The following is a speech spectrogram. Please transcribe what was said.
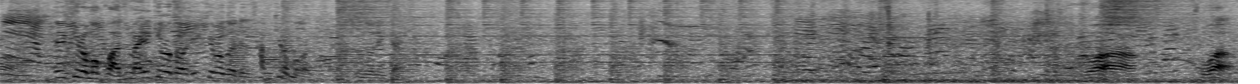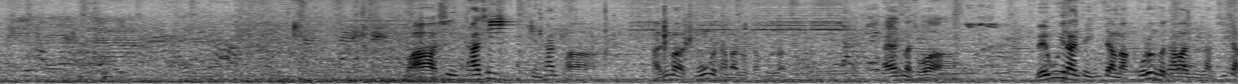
어. 1kg 먹고 아줌마 1kg 더 1kg 더 이래서 3kg 먹었어요. 인도네시아에서. 와, 좋아. 와, 신, 다시 괜찮다. 아줌마가 좋은 거 담아줬다 몰랐어. 아, 아줌마 좋아. 외국인한테 진짜 막 그런 거 담아주는 사람 진짜.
